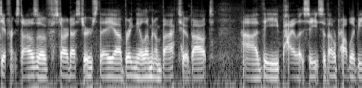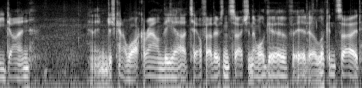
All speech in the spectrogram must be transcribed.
different styles of Stardusters, they uh, bring the aluminum back to about uh, the pilot seat, so that'll probably be done. And just kind of walk around the uh, tail feathers and such, and then we'll give it a look inside.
